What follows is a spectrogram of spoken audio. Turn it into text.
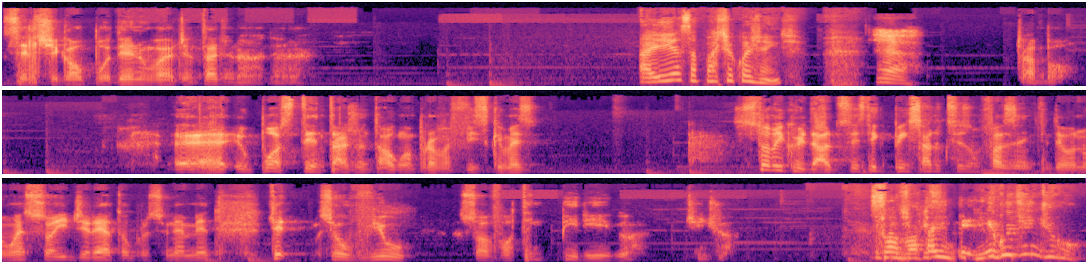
se ele chegar ao poder não vai adiantar de nada, né? Aí essa parte é com a gente. É, Tá bom. É, eu posso tentar juntar alguma prova física, mas. Vocês tomem cuidado, vocês têm que pensar no que vocês vão fazer, entendeu? Não é só ir direto ao processamento. Você, ouviu? Sua avó tá em perigo, Jinjo. Sua avó tá em perigo, Jinju. O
